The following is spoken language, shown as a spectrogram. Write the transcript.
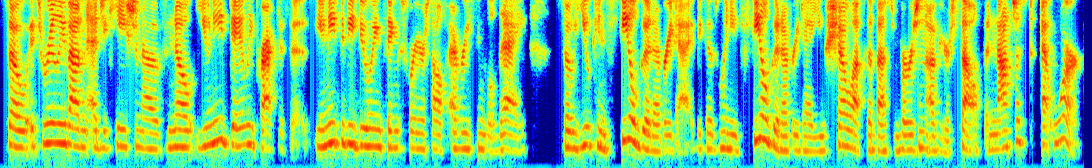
So it's really about an education of no you need daily practices. You need to be doing things for yourself every single day so you can feel good every day. Because when you feel good every day you show up the best version of yourself and not just at work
